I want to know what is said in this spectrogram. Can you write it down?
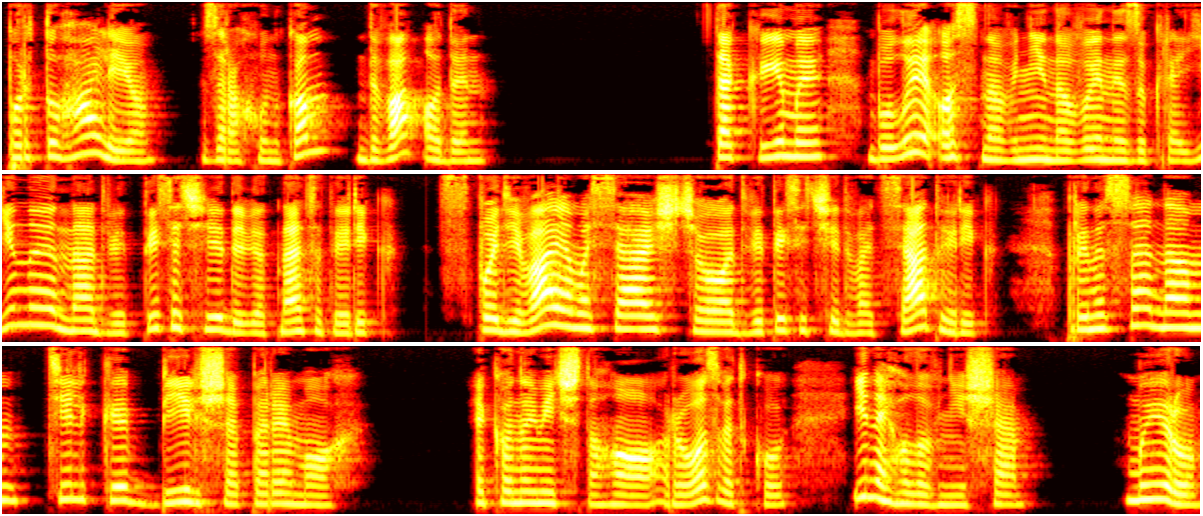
Португалію з рахунком 2-1. Такими були основні новини з України на 2019 рік. Сподіваємося, що 2020 рік принесе нам тільки більше перемог, економічного розвитку і найголовніше миру.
